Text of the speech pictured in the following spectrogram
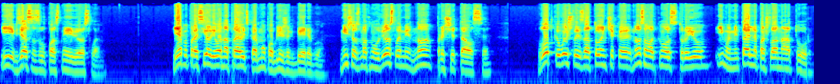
и взялся за лопастные весла. Я попросил его направить корму поближе к берегу. Миша взмахнул веслами, но просчитался. Лодка вышла из затончика, носом воткнулась в струю и моментально пошла на атур,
